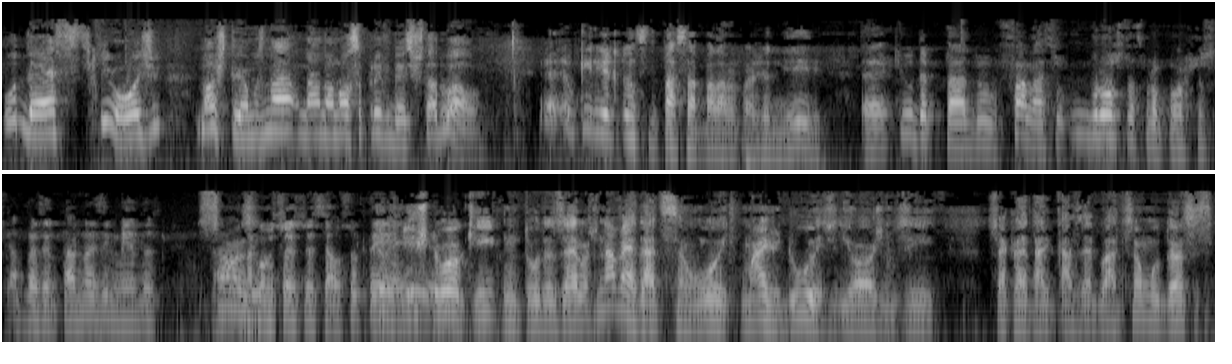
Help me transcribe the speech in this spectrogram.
o déficit que hoje nós temos na, na, na nossa Previdência Estadual. É, eu queria, antes de passar a palavra para a Janeire, é, que o deputado falasse o grosso das propostas apresentadas nas emendas da, da Comissão Especial. O senhor tem aí... Estou aqui com todas elas, na verdade são oito, mais duas, Diógenes e secretário de Casa Eduardo, são mudanças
